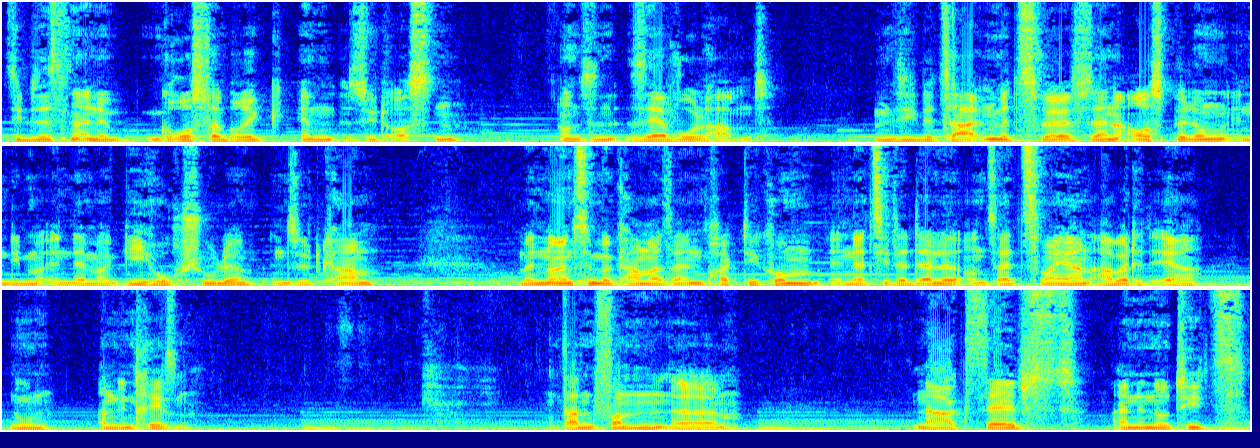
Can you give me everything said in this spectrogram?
Sie besitzen eine Großfabrik im Südosten und sind sehr wohlhabend. Sie bezahlten mit zwölf seine Ausbildung in, die, in der Magiehochschule in Südkam. Mit 19 bekam er sein Praktikum in der Zitadelle und seit zwei Jahren arbeitet er nun an den Tresen. Dann von äh, Nag selbst eine Notiz.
